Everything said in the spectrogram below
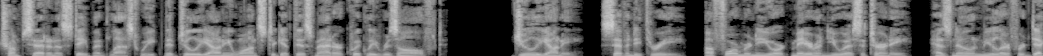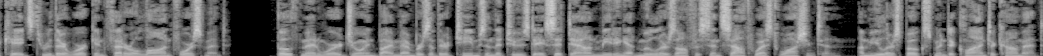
Trump said in a statement last week that Giuliani wants to get this matter quickly resolved. Giuliani, 73, a former New York mayor and U.S. attorney, has known Mueller for decades through their work in federal law enforcement. Both men were joined by members of their teams in the Tuesday sit-down meeting at Mueller's office in southwest Washington. A Mueller spokesman declined to comment.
